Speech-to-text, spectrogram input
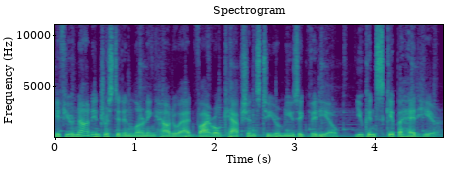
if you're not interested in learning how to add viral captions to your music video, you can skip ahead here.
